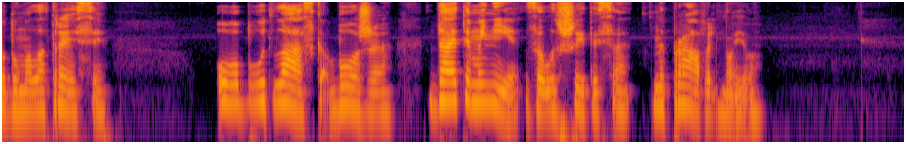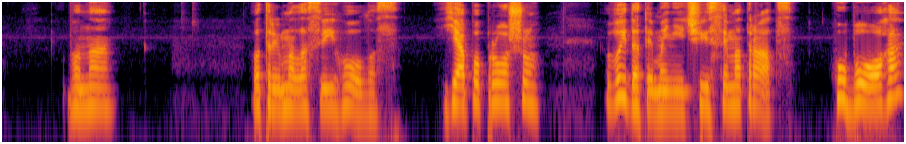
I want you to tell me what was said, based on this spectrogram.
подумала Тресі. О, будь ласка, Боже, дайте мені залишитися неправильною. Вона отримала свій голос. Я попрошу видати мені чистий матрац. У Бога?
